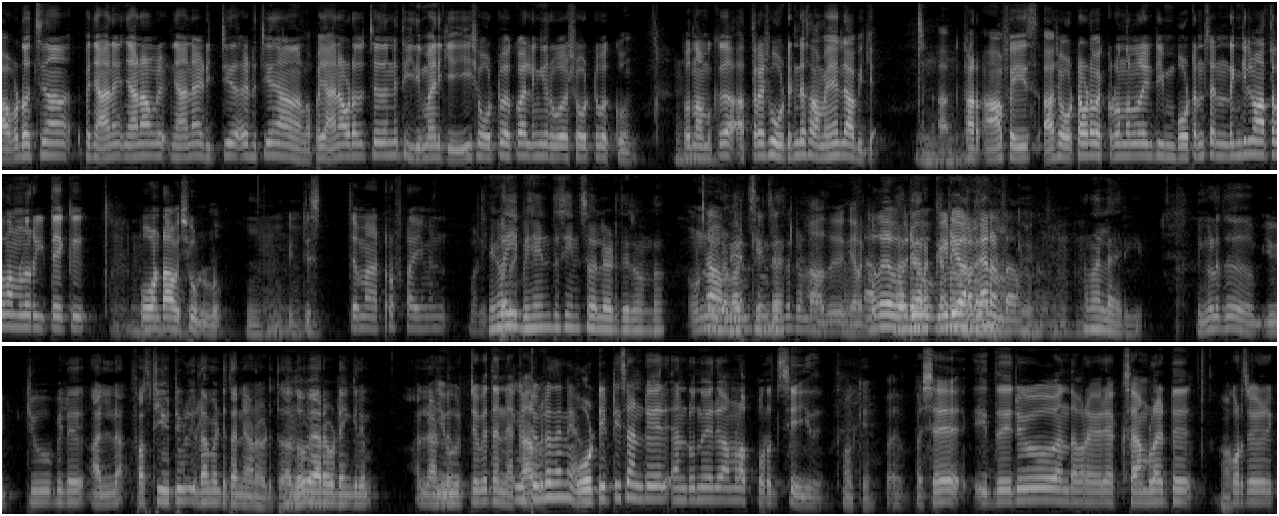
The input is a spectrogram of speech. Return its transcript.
അവിടെ വെച്ച് ഇപ്പം ഞാൻ ഞാനാണ് ഞാൻ എഡിറ്റ് എഡിറ്റ് ഞാനാണല്ലോ അപ്പോൾ ഞാൻ അവിടെ വെച്ച് തന്നെ തീരുമാനിക്കും. ഈ ഷോട്ട് വെക്കോ അല്ലെങ്കിൽ റിവേഴ്സ് ഷോട്ട് വെക്കും. അപ്പോൾ നമുക്ക് അത്ര ഷൂട്ടിന്റെ സമയം ലാഭിക്കാം. ആ, ഫേസ് ആ ഷോട്ട് അവിടെ വെക്കണം എന്നുള്ള അതിന്റെ ഇമ്പോർട്ടൻസ് ഉണ്ടെങ്കിൽ മാത്രം നമ്മൾ റീടേക്ക് പോകേണ്ട ആവശ്യമുള്ളൂ. It is a matter of time നിങ്ങൾ ഈ ബിഹൈൻഡ് ദി സീൻസ് വല്ലതും എടുത്തിട്ടുണ്ടോ. അത് അത് ഒരു വീഡിയോ ഇറങ്ങാനുണ്ടോ ഇറങ്ങാനുണ്ടാവും. നല്ലതായിരിക്കും. നിങ്ങളിത് യൂട്യൂബിൽ അല്ല ഫസ്റ്റ് യൂട്യൂബിൽ ഇടാൻ വേണ്ടി തന്നെയാണോ എടുത്തത്? അതോ വേറെ എവിടെയെങ്കിലും യൂട്യൂബിൽ തന്നെ. ഒ ടി ടി രണ്ട് പേര് പേര് നമ്മൾ അപ്രോച്ച് ചെയ്ത്. ഓക്കെ. പക്ഷേ ഇതൊരു എന്താ പറയാ ഒരു എക്സാമ്പിൾ ആയിട്ട് കുറച്ച് പേര്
